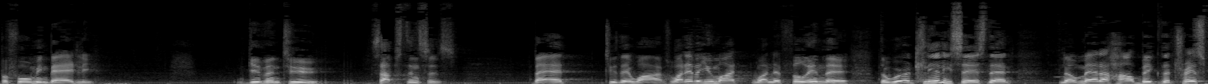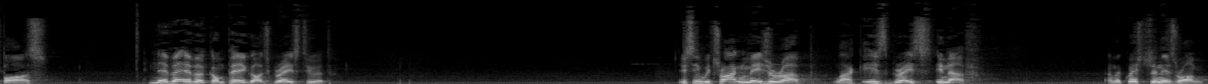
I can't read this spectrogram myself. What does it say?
performing badly, given to substances, bad to their wives, whatever you might want to fill in there, the word clearly says that no matter how big the trespass, never ever compare God's grace to it. You see, we try and measure up, like, is grace enough? And the question is wrong.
